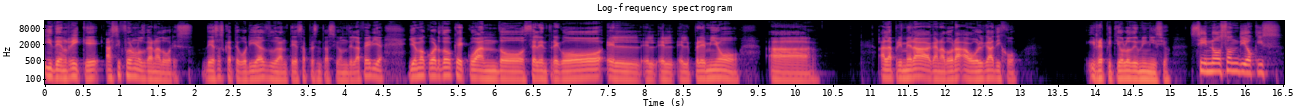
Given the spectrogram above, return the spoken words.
y de Enrique, así fueron los ganadores de esas categorías durante esa presentación de la feria. Yo me acuerdo que cuando se le entregó el, el- el- premio a, a la primera ganadora, a Olga, dijo, y repitió lo de un inicio, si no son diokis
